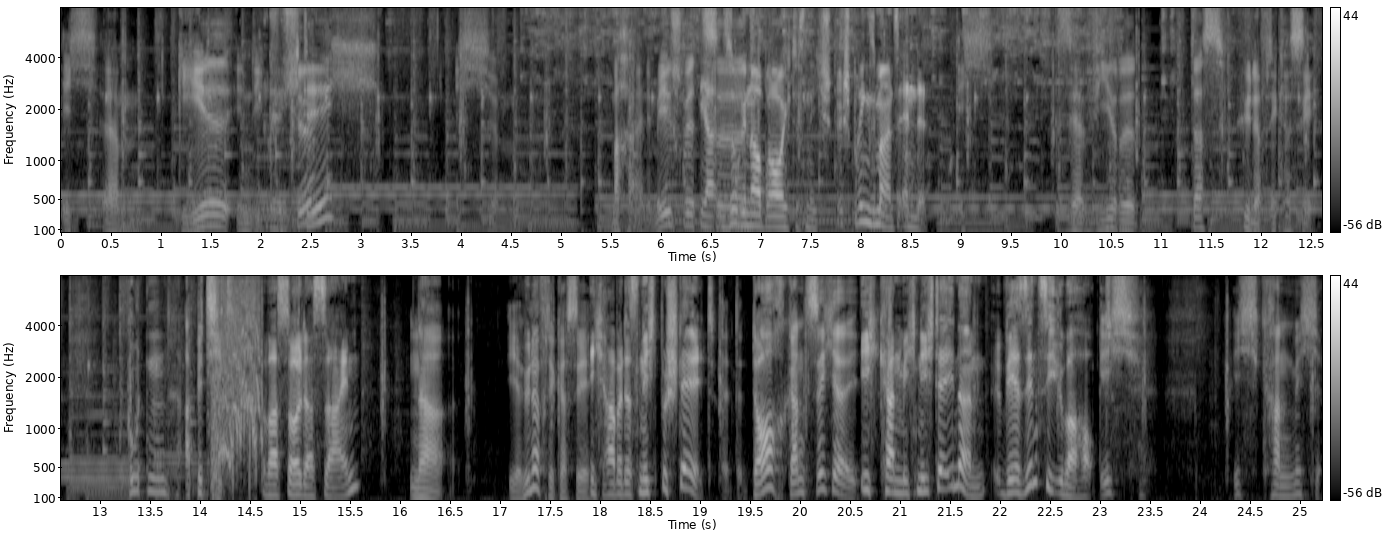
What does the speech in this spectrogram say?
Ich ähm, gehe in die Küche. Richtig. Ich ähm, mache eine Mehlschwitze. Ja, so genau brauche ich das nicht. Springen Sie mal ans Ende. Ich serviere das Hühnerfrikassee. Guten Appetit. Was soll das sein? Na, Ihr Hühnerfrikassee. Ich habe das nicht bestellt. Doch, ganz sicher. Ich kann mich nicht erinnern. Wer sind Sie überhaupt? Ich. Ich kann mich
